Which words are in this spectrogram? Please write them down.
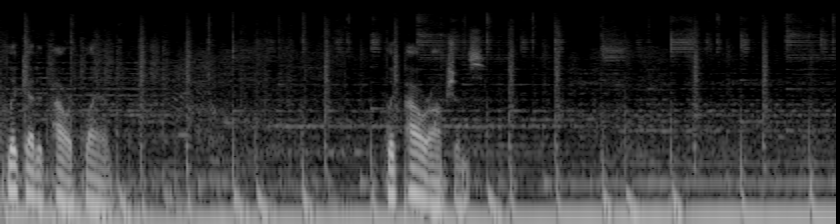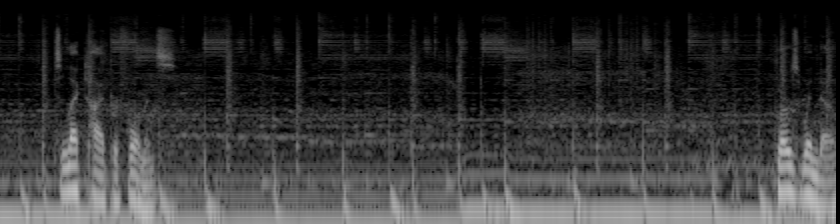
Click edit power plan. Click power options. Select high performance. Close window.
